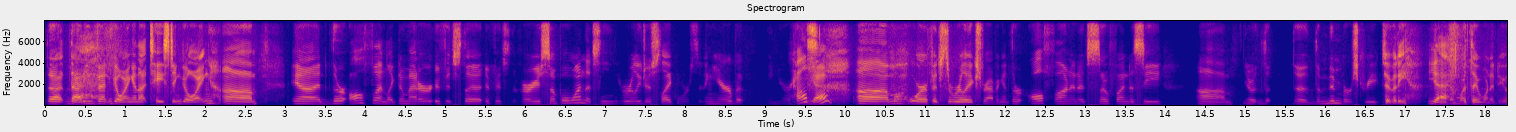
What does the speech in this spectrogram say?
that that Yes. event going and that tasting going. Um, and they're all fun. Like no matter if it's the if it's the very simple one that's literally just like we're sitting here, but in your house, yeah. um, or if it's the really extravagant. They're all fun, and it's so fun to see, um, you know, the the, the members' creativity Yes. and what they want to do.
